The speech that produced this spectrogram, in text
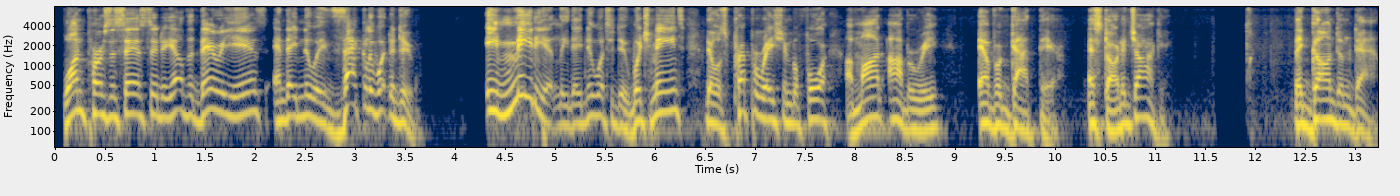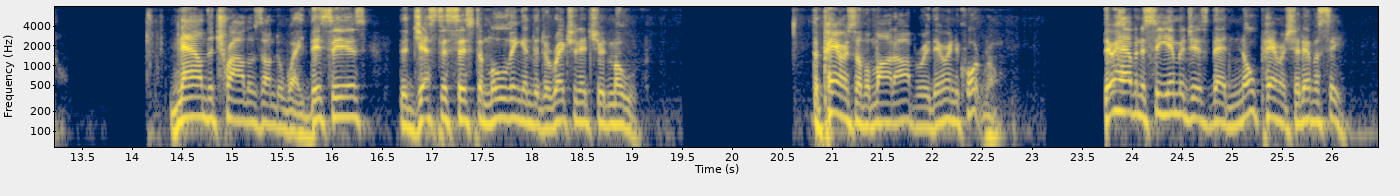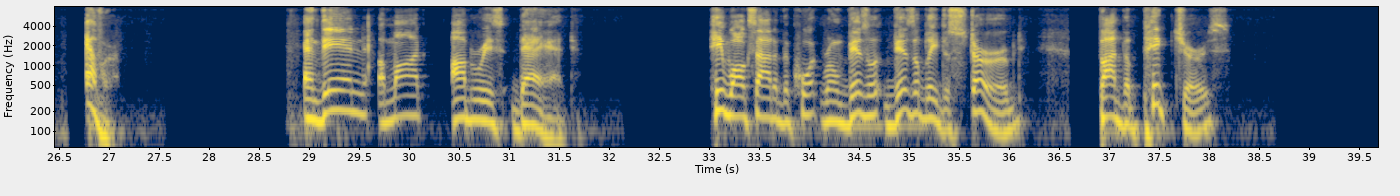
one person says to the other, There he is, and they knew exactly what to do. Immediately, they knew what to do, which means there was preparation before Ahmaud Arbery ever got there and started jogging. They gunned him down. Now the trial is underway. This is the justice system moving in the direction it should move. The parents of Ahmaud Arbery, they're in the courtroom. They're having to see images that no parent should ever see, ever. And then Ahmaud Arbery's dad, he walks out of the courtroom visibly disturbed by the pictures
